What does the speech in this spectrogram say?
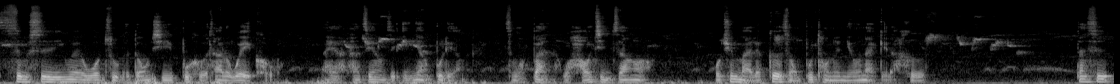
是不是因为我煮的东西不合他的胃口？哎呀，他这样子营养不良，怎么办？我好紧张啊！我去买了各种不同的牛奶给他喝，但是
